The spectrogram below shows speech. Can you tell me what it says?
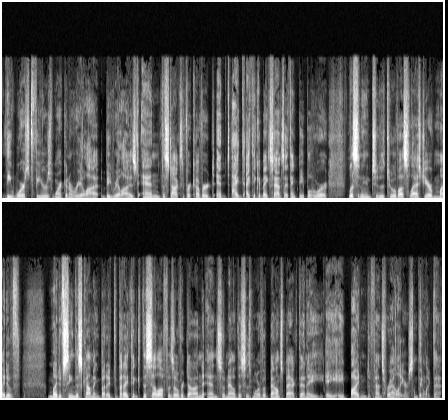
the worst fears weren't going to realize, be realized, and the stocks have recovered. And I, I think it makes sense. I think people who are listening to the two of us last year might have might have seen this coming, but I but I think the sell-off was overdone, and so now this is more of a bounce back than a a, a Biden defense rally or something like that.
